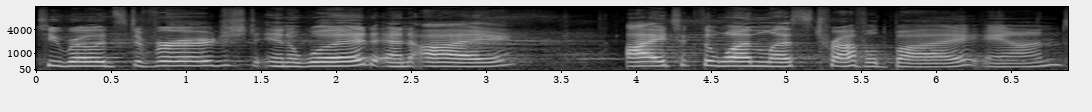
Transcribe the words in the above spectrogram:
Two roads diverged in a wood, and I, I took the one less traveled by, and,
